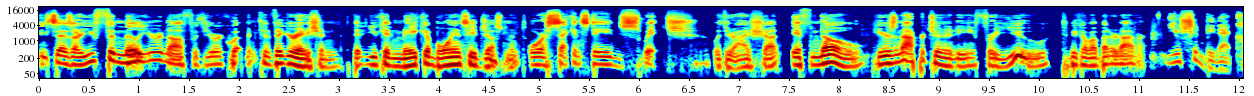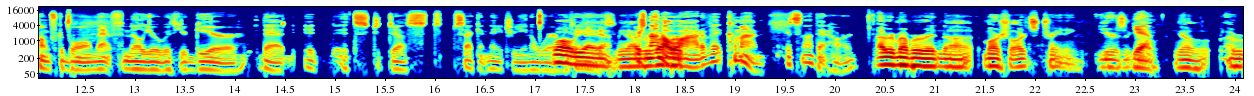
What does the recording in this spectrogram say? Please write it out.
he says, Are you familiar enough with your equipment configuration that you can make a buoyancy adjustment or a second stage switch with your eyes shut? If no, here's an opportunity for you to become a better diver. You should be that comfortable and that familiar with your gear that it it's just second nature. You know where. Well, yeah, yeah. I mean, I there's not a lot of it. Come on, it's not that hard. I remember in uh, martial arts training years ago, Yeah. you know, I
